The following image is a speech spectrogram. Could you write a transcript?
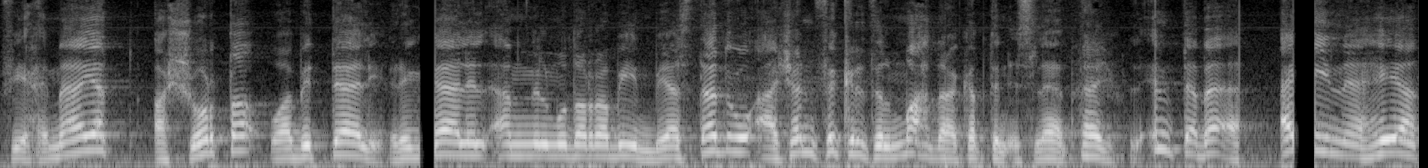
في حماية الشرطة وبالتالي رجال الأمن المدربين بيستدعوا عشان فكرة المحضر يا كابتن إسلام. أيوه. إمتى بقى؟ أين هي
